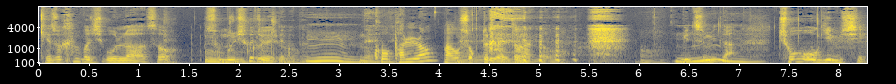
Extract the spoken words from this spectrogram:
계속 한 번씩 올라와서 숨을 음, 쉬어줘야 그렇죠. 되거든. 음. 네. 코 벌렁 하고 쏙 들어가야죠. 믿습니다. 조오김 씨.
